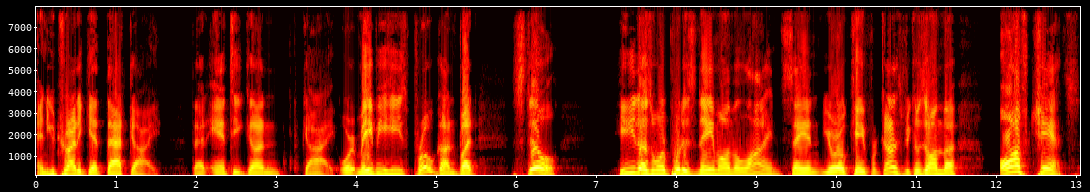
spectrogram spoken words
And you try to get that guy, that anti-gun guy, or maybe he's pro-gun, but still he doesn't want to put his name on the line saying you're okay for guns because on the off chance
